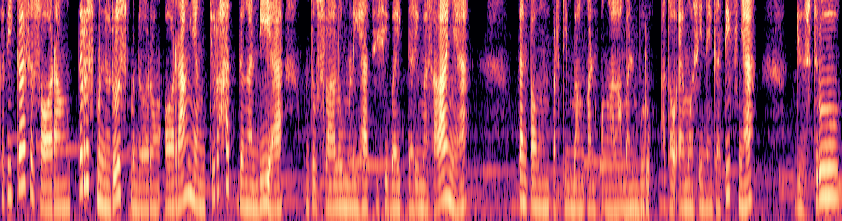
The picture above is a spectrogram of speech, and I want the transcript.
ketika seseorang terus-menerus mendorong orang yang curhat dengan dia untuk selalu melihat sisi baik dari masalahnya, tanpa mempertimbangkan pengalaman buruk atau emosi negatifnya, justru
